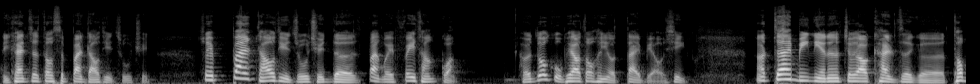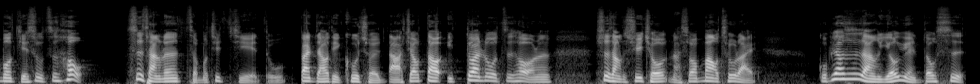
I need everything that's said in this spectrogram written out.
你看这都是半导体族群，所以半导体族群的范围非常广，很多股票都很有代表性。那在明年呢，就要看这个通膨结束之后，市场呢怎么去解读半导体库存打消到一段落之后呢，市场的需求哪时候冒出来？股票市场永远都是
